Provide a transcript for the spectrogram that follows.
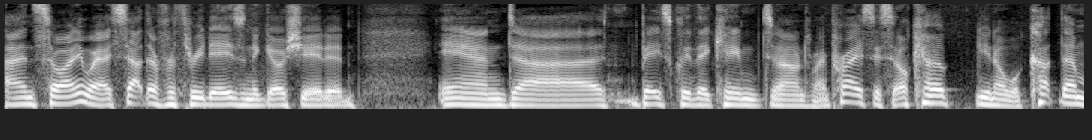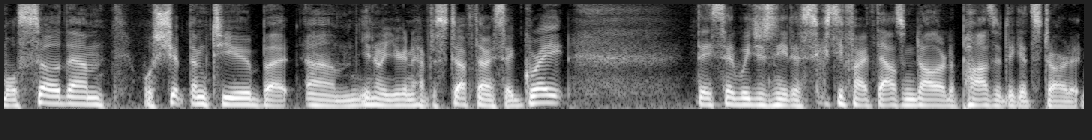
and so anyway, I sat there for three days and negotiated. And uh, basically, they came down to my price. They said, "Okay, you know, we'll cut them, we'll sew them, we'll ship them to you, but um, you know, you're gonna have to stuff them." I said, "Great." They said, "We just need a sixty-five thousand dollar deposit to get started."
